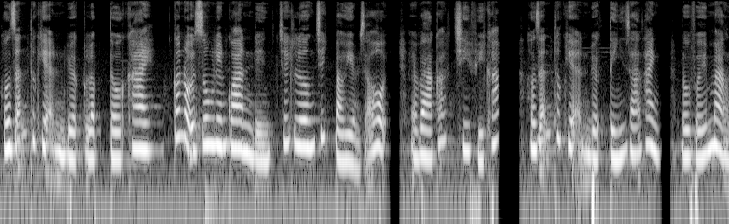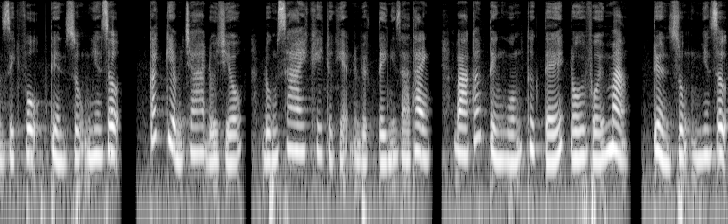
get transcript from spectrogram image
Hướng dẫn thực hiện việc lập tờ khai các nội dung liên quan đến trích lương, trích bảo hiểm xã hội và các chi phí khác. Hướng dẫn thực hiện việc tính giá thành đối với mảng dịch vụ tuyển dụng nhân sự. Cách kiểm tra đối chiếu đúng sai khi thực hiện việc tính giá thành và các tình huống thực tế đối với mảng tuyển dụng nhân sự.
